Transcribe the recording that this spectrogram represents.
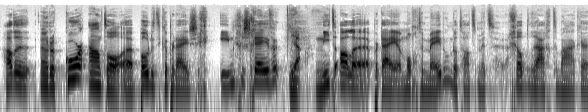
hadden een record aantal eh, politieke partijen zich ingeschreven. Ja. Niet alle partijen mochten meedoen. Dat had met geldbedragen te maken,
